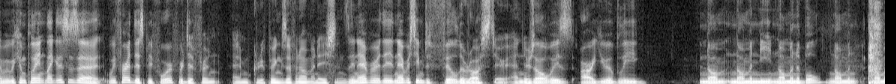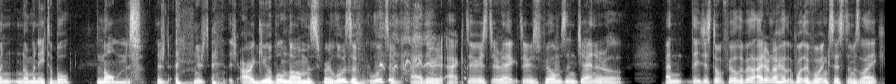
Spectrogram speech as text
I mean, we complain like this is a we've heard this before for different um, groupings of nominations. They never they never seem to fill the roster, and there's always arguably nom nominee nominable nomin nomin nominatable. Noms. There's, there's there's arguable noms for loads of loads of either actors, directors, films in general, and they just don't fill the bill. I don't know how what the voting system's like.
